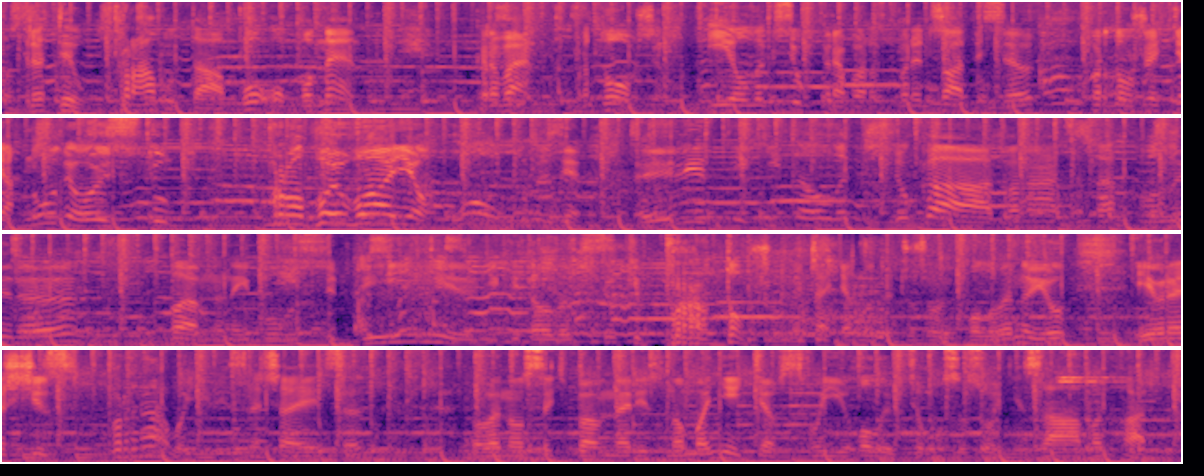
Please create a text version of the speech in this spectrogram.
розрядив вправу та по опоненту. Кривенко продовжив. І Олексюк треба розпоряджатися. Продовжує тягнути. Ось тут пробиває гол, друзі. Від Нікіта Олексюка. 12-та хвилина. Впевнений був у собі. Нікіта Олексюк продовжив м'яча тягнути чужою половиною. І врешті з правої відзначається. Виносить певне різноманіття в свої голи в цьому сезоні за авангард.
